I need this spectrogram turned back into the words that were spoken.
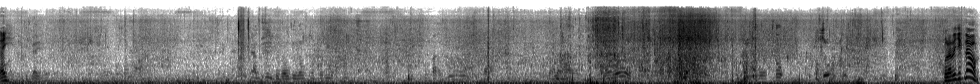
Ay, Agri, dugang-dugang pa po rin. Pa, pa. Ano? Tutok. wala reject oh.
